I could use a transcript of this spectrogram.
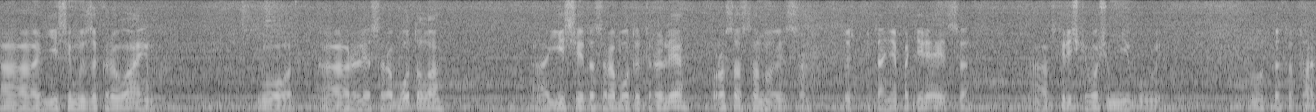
а, если мы закрываем, вот, реле сработало, если это сработает реле, просто остановится. То есть питание потеряется, а встречки в общем не будет. Вот как-то так.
